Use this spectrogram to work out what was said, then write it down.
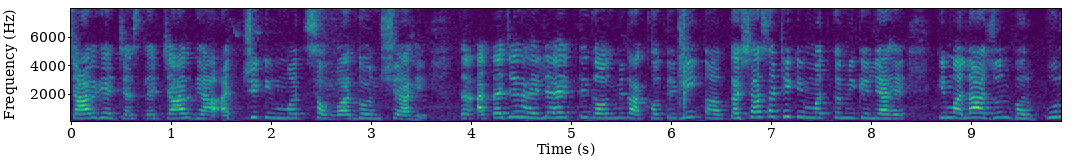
चार घ्यायचे असले चार घ्या. आजची किंमत सव्वा दोनशे आहे. तर आता जे राहिले आहेत ते गाऊन मी दाखवते. मी कशासाठी किंमत कमी केली आहे? की मला अजून भरपूर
